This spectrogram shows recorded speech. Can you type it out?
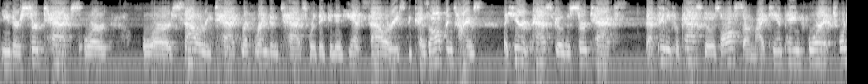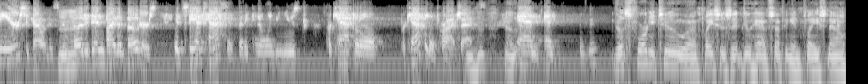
either surtax or or salary tax, referendum tax, where they can enhance salaries. Because oftentimes, like here in Pasco, the surtax, that penny for Pasco is awesome. I campaigned for it 20 years ago, and it's been Mhm. voted in by the voters. It's fantastic, but it can only be used for capital for capital projects. Mhm. Now, And and mhm. those 42 uh, places that do have something in place now,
